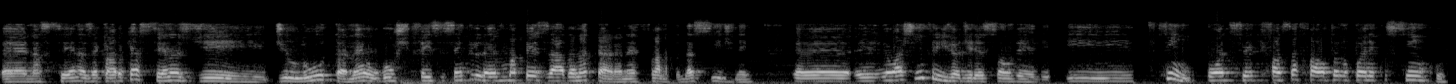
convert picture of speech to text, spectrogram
é, nas cenas. É claro que as cenas de, de luta, né? O Ghostface sempre leva uma pesada na cara, né? Fato da Sidney. É, eu acho incrível a direção dele. E sim, pode ser que faça falta no Pânico 5.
